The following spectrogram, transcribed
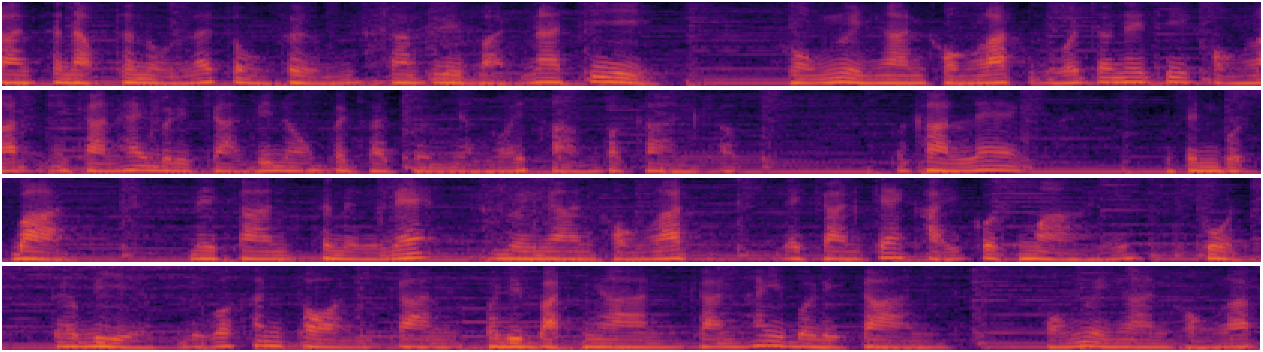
การสนับสนุนและส่งเสริมการปฏิบัติหน้าที่ของหน่วยงานของรัฐ หรือว่าเจ้าหน้าที่ของรัฐในการให้บริการพี่น้องประชาชนอย่างน้อย 3 ประการครับ ประการแรกจะเป็นบทบาทในการเสนอแนะหน่วยงานของรัฐ ในการแก้ไขกฎหมาย กฎระเบียบ หรือว่าขั้นตอนการปฏิบัติงาน การให้บริการของหน่วยงานของรัฐ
